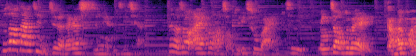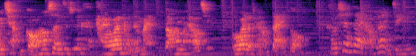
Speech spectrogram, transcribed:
不知道大家记不记得，大概十年之前，那个时候 iPhone 的手机一出来，就是民众就会赶快跑去抢购，然后甚至就是台湾可能买不到，他们还要请国外的朋友代购。可是现在好像已经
